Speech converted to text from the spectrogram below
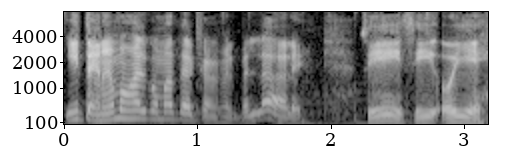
y tenemos algo más de Arcángel ¿verdad Ale? Sí, sí, oye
